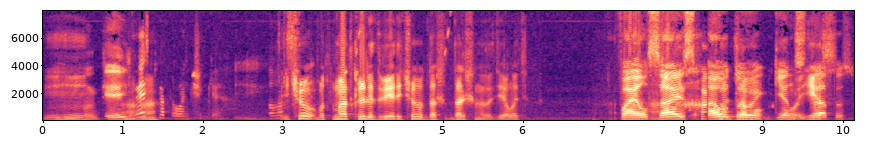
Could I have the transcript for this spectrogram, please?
Окей. Есть патрончики. И что, вот мы открыли двери, что тут дальше надо делать? Файл size, auto, ген статус.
